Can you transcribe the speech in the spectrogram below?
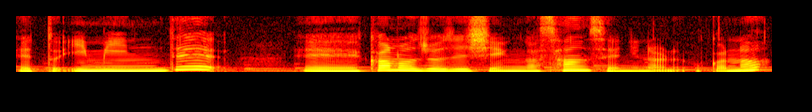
えっと、移民で、えー、彼女自身が3世になるのかな。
